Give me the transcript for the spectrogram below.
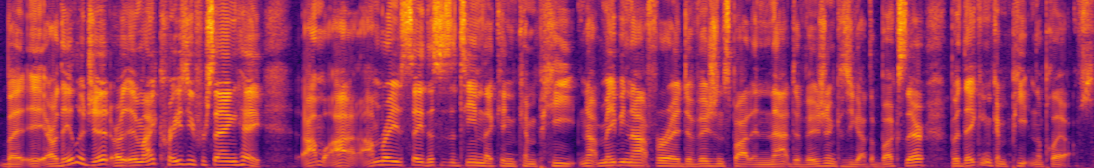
But it, are they legit? Or am I crazy for saying, hey, I'm I, am i am ready to say this is a team that can compete? Not maybe not for a division spot in that division because you got the Bucs there, but they can compete in the playoffs.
